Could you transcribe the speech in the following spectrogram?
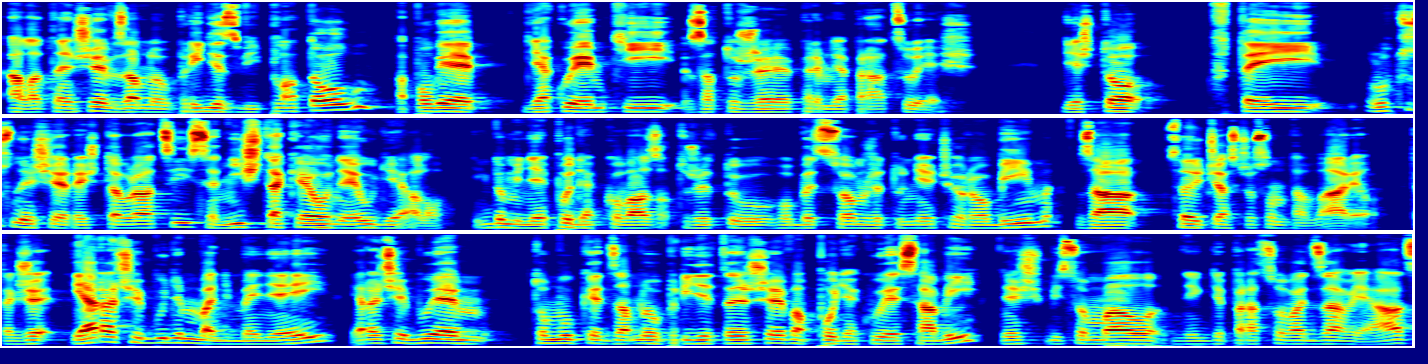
ale ten šéf za mnou príde s výplatou a povie ďakujem ti za to, že pre mňa pracuješ. Kdežto v tej luxusnejšej reštaurácii sa nič takého neudialo. Nikto mi nepoďakoval za to, že tu vôbec som, že tu niečo robím za celý čas, čo som tam varil. Takže ja radšej budem mať menej, ja radšej budem tomu, keď za mnou príde ten šéf a poďakuje sa mi, než by som mal niekde pracovať za viac,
